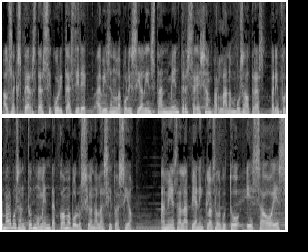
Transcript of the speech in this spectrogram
Els experts de Securitas Direct avisen la policia a l'instant mentre segueixen parlant amb vosaltres per informar-vos en tot moment de com evoluciona la situació. A més, a l'app hi han inclòs el botó SOS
